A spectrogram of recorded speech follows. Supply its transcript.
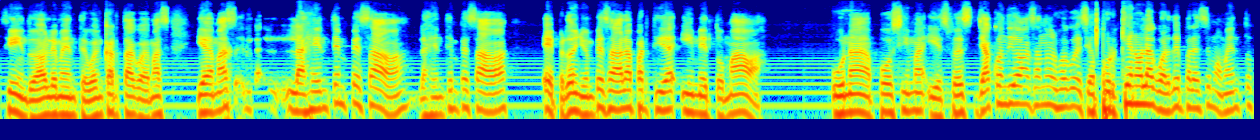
Sí, indudablemente, buen Cartago además. Y además la, gente empezaba, la gente empezaba, eh, perdón, yo empezaba la partida y me tomaba una pócima y después ya cuando iba avanzando en el juego decía, ¿por qué no la guardé para ese momento?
